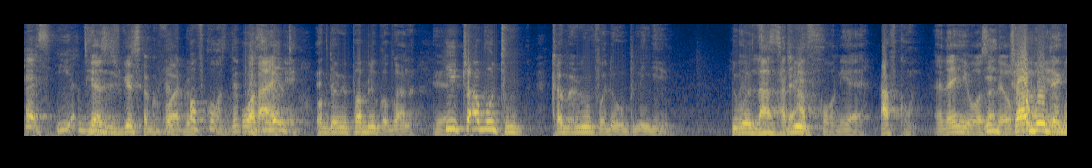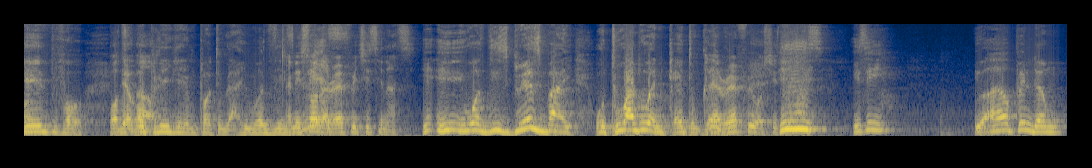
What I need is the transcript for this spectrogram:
Yes, he has, He has disgraced Akufo-Addo. Of course, the Why? president of the Republic of Ghana. Yeah. He traveled to Cameroon for the opening game. He was Last- at the. AFCON, yeah. AFCON. And then he was He at the opening game again for Portugal. the opening game in Portugal. He was disgraced. And he saw the referee cheating us. He, he, he was disgraced by Otuado and Keto. The referee was cheating he, us. You see, you are helping them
